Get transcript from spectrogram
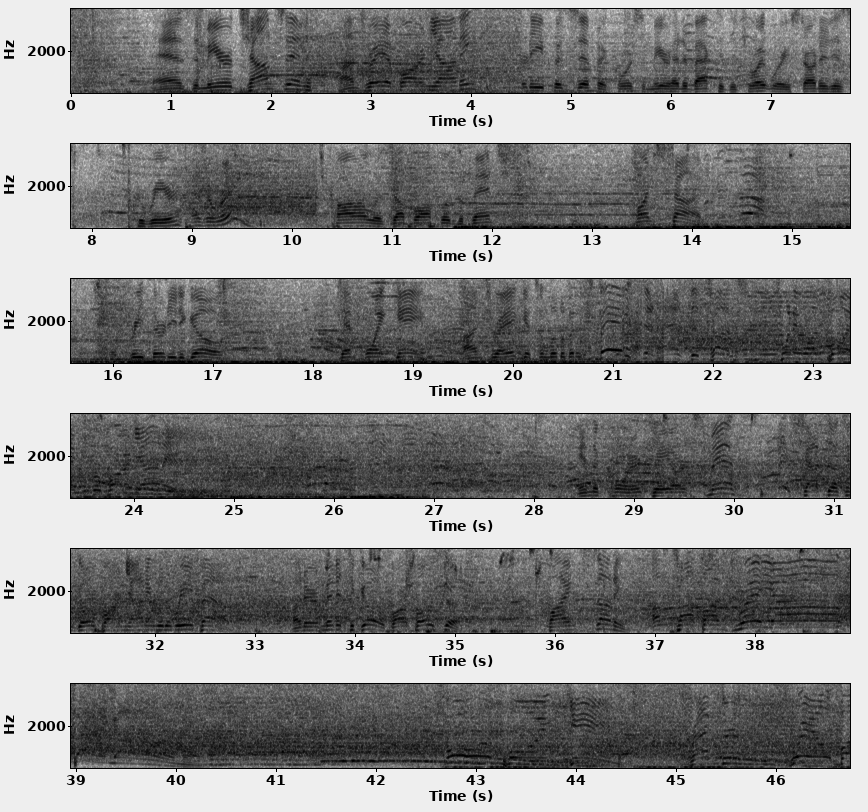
as Amir Johnson, Andrea Bargnani, 30 Pacific. Of course, Amir headed back to Detroit where he started his career. Has a ring. Carl is up off of the bench. Punch time. And 3.30 to go. 10-point game. Andre gets a little bit of space and has to touch. 21 points for Bargnani. In the corner, J.R. Smith. Shot doesn't go. Bargnani with a rebound. Under a minute to go. Barbosa finds Sonny. Up top, Andrea.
